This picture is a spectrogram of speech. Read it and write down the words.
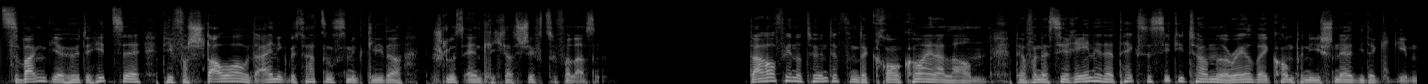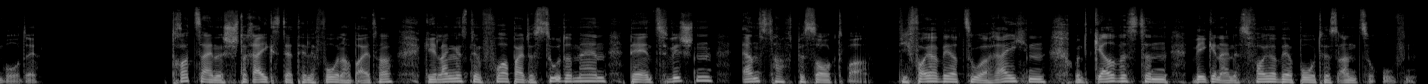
zwang die erhöhte Hitze die Verstauer und einige Besatzungsmitglieder schlussendlich das Schiff zu verlassen. Daraufhin ertönte von der Grand Caen ein Alarm, der von der Sirene der Texas City Terminal Railway Company schnell wiedergegeben wurde. Trotz eines Streiks der Telefonarbeiter gelang es dem Vorarbeiter Suderman, der inzwischen ernsthaft besorgt war, die Feuerwehr zu erreichen und Galveston wegen eines Feuerwehrbootes anzurufen.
